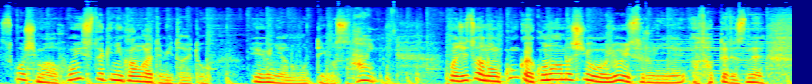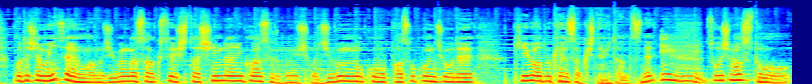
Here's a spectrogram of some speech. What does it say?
少しまあ本質的に考えてみたいというふうにあの思っています。はいまあ、実はあの今回この話を用意するにあたってですね私は以前あの自分が作成した信頼に関する文章を自分のこうパソコン上でキーワード検索してみたんですね、ええ、そうしますと、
